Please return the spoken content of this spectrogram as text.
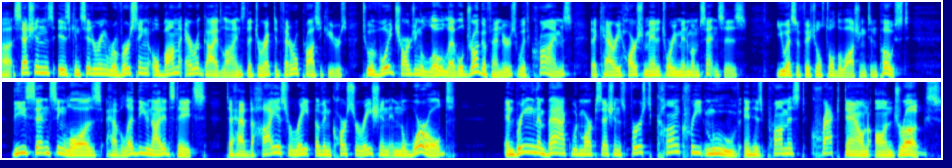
Uh, Sessions is considering reversing Obama era guidelines that directed federal prosecutors to avoid charging low level drug offenders with crimes that carry harsh mandatory minimum sentences, U.S. officials told the Washington Post. These sentencing laws have led the United States to have the highest rate of incarceration in the world, and bringing them back would mark Sessions' first concrete move in his promised crackdown on drugs.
